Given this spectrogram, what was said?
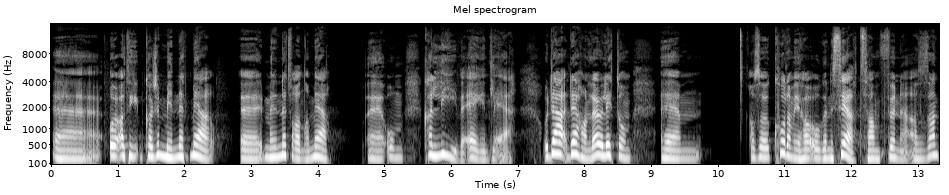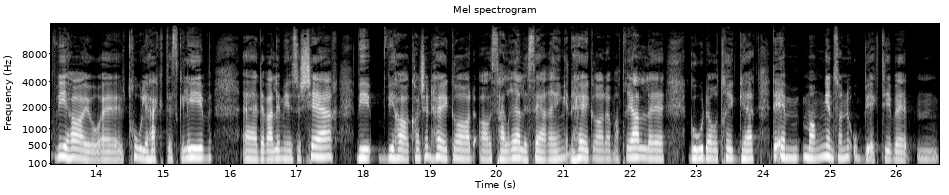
Eh, og at de kanskje minnet, mer, eh, minnet hverandre mer eh, om hva livet egentlig er. Og det, det handler jo litt om eh, altså, hvordan vi har organisert samfunnet. Altså, sant? Vi har jo eh, utrolig hektiske liv. Eh, det er veldig mye som skjer. Vi, vi har kanskje en høy grad av selvrealisering, en høy grad av materielle goder og trygghet. Det er mange sånne objektive mm,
